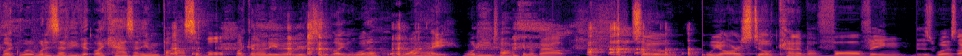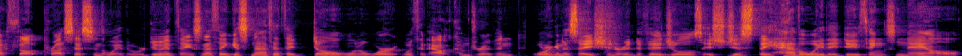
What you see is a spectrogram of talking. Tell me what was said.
Like, what, what is that even? Like, how's that even possible? Like, I don't even understand. Like, what? Why? What are you talking about? So, we are still kind of evolving as well as our thought process in the way that we're doing things. And I think it's not that they don't want to work with an outcome driven organization or individuals, it's just they have a way they do things now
